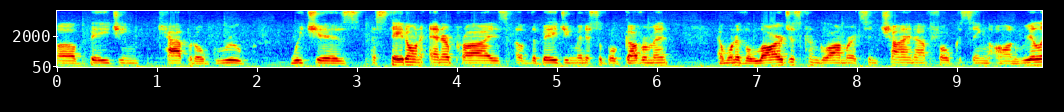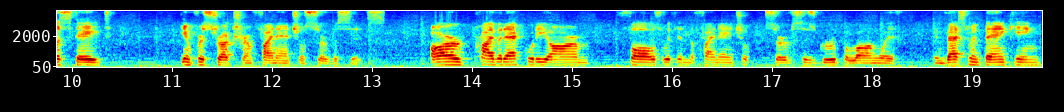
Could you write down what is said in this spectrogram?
of Beijing Capital Group, which is a state-owned enterprise of the Beijing municipal government and one of the largest conglomerates in China focusing on real estate, infrastructure, and financial services. Our private equity arm falls within the financial services group along with investment banking,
